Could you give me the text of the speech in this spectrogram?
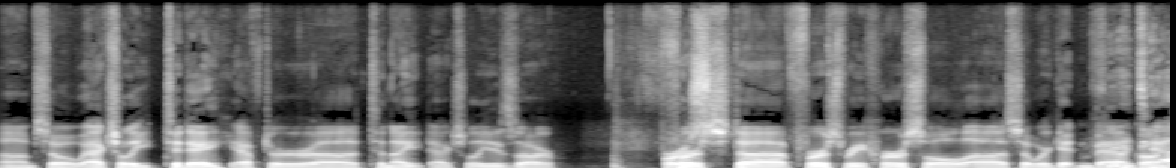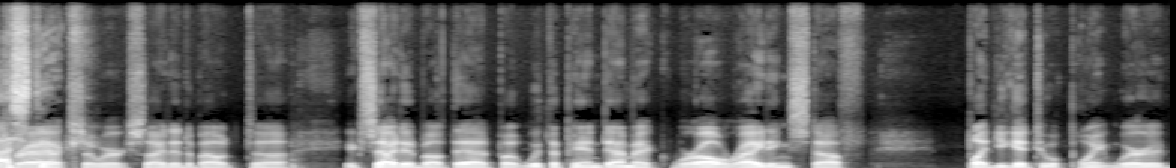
Um, so actually, today after uh, tonight, actually is our first uh, first rehearsal. Uh, so we're getting back on track. So we're excited about uh, excited about that. But with the pandemic, we're all writing stuff, but you get to a point where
